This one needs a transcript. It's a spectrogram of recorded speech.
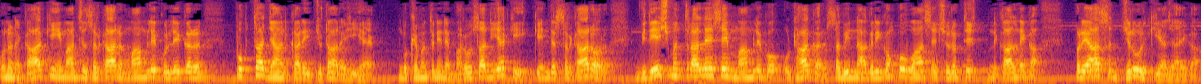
उन्होंने कहा कि हिमाचल सरकार मामले को लेकर पुख्ता जानकारी जुटा रही है। मुख्यमंत्री ने भरोसा दिया कि केंद्र सरकार और विदेश मंत्रालय से मामले को उठाकर सभी नागरिकों को वहाँ से सुरक्षित निकालने का प्रयास ज़रूर किया जाएगा।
